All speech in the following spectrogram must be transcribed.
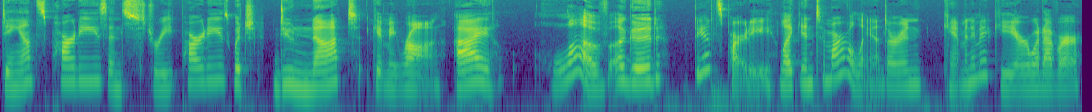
dance parties and street parties, which do not get me wrong. I love a good dance party, like in Tomorrowland or in Camp Minnie Mickey or whatever.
